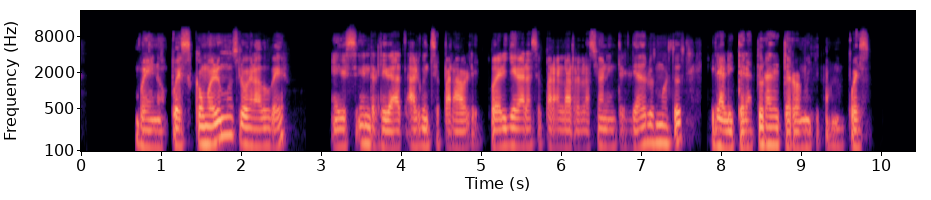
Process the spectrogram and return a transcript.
Bueno, pues como lo hemos logrado ver, es en realidad algo inseparable poder llegar a separar la relación entre el Día de los Muertos y la literatura de terror mexicano, pues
